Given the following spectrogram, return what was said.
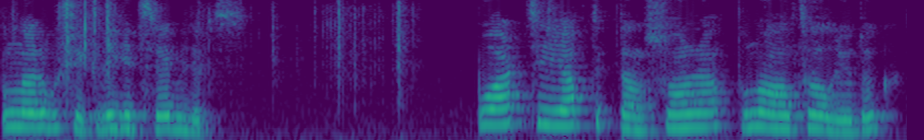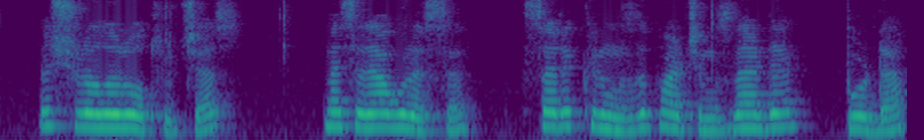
Bunları bu şekilde getirebiliriz. Bu artıyı yaptıktan sonra bunu alta alıyorduk ve şuraları oturacağız. Mesela burası. Sarı kırmızı parçamız nerede? Burada.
